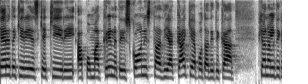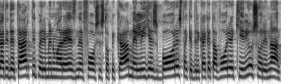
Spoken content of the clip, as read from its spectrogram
Χαίρετε κυρίες και κύριοι. Απομακρύνεται η σκόνη σταδιακά και από τα δυτικά. Πιο αναλυτικά την Τετάρτη περιμένουμε αραιές νεφώσεις τοπικά με λίγες μπόρες στα κεντρικά και τα βόρεια, κυρίως ορεινά.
